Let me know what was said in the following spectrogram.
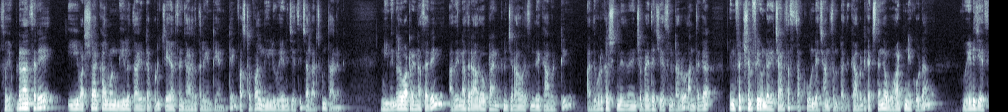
సో ఎప్పుడైనా సరే ఈ వర్షాకాలంలో నీళ్ళు తాగేటప్పుడు చేయాల్సిన జాగ్రత్తలు ఏంటి అంటే ఫస్ట్ ఆఫ్ ఆల్ నీళ్ళు వేడి చేసి చల్లార్చుకుని తాగండి. మీ మినరల్ వాటర్ అయినా సరే అదైనా సరే ఆరో ప్లాంట్ నుంచి రావాల్సిందే కాబట్టి అది కూడా కలుషితం నుంచి ఎప్పుడైతే చేస్తుంటారో. అంతగా ఇన్ఫెక్షన్ ఫ్రీ ఉండే ఛాన్సెస్ తక్కువ ఉండే ఛాన్స్ ఉంటుంది. కాబట్టి ఖచ్చితంగా వాటిని కూడా వేడి చేసి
